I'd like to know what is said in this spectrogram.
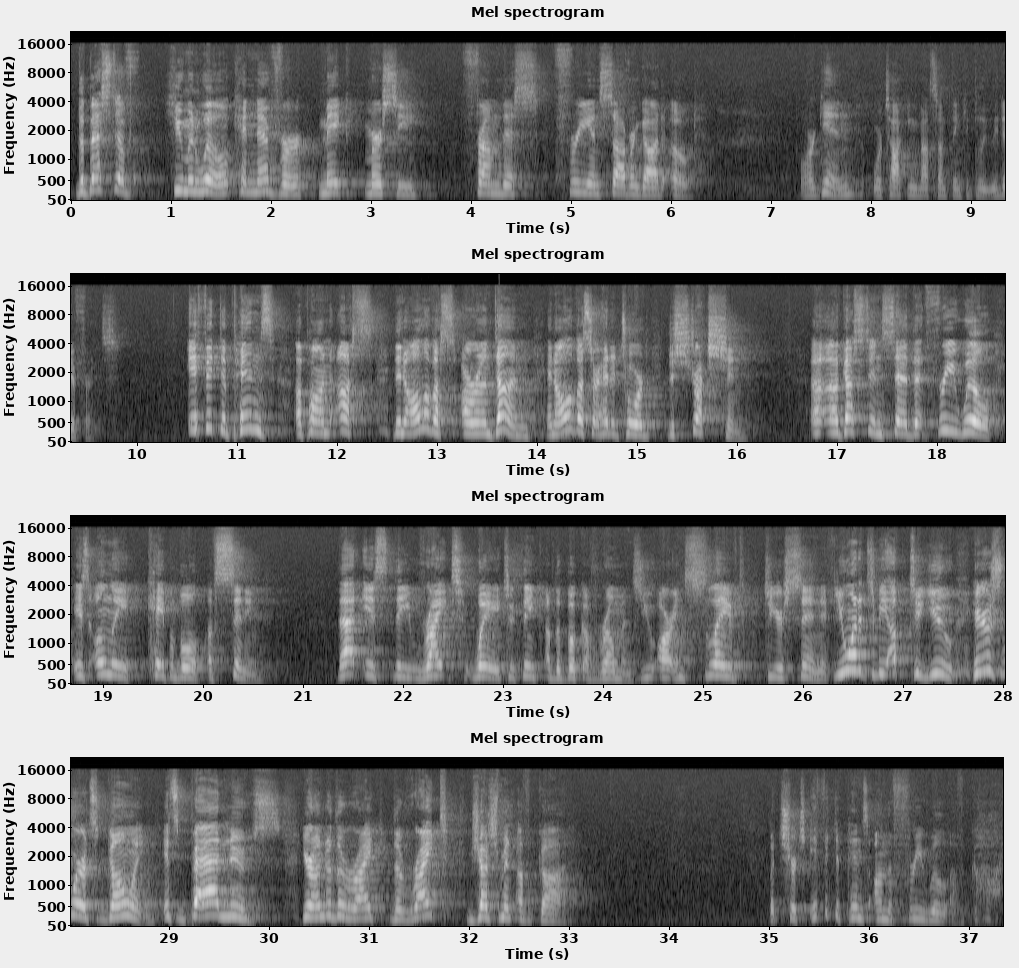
The best of human will can never make mercy from this free and sovereign God owed. Or again, we're talking about something completely different. If it depends upon us, then all of us are undone and all of us are headed toward destruction. Uh, Augustine said that free will is only capable of sinning. That is the right way to think of the book of Romans. You are enslaved to your sin. If you want it to be up to you, here's where it's going. It's bad news. You're under the right, the right judgment of God. But, church, if it depends on the free will of God,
